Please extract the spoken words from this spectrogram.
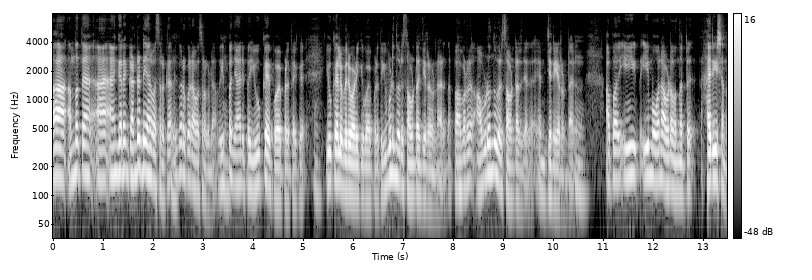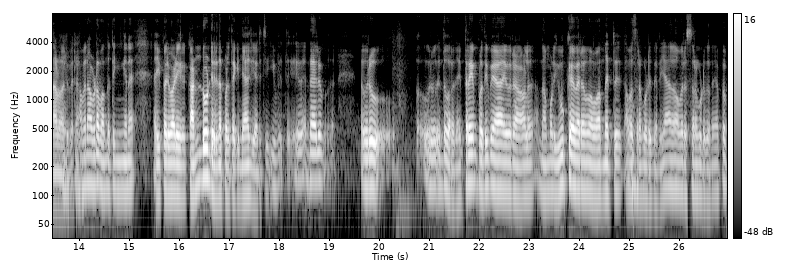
ആ അന്നത്തെ ആങ്കറും കണ്ടിട്ട് ഞാൻ അവസരം കാരണം ഇവർക്ക് ഒരു അവസരം കിട്ടും ഇപ്പം ഞാനിപ്പോൾ യു കെ പോയപ്പോഴത്തേക്ക് യു കെയിലെ പരിപാടിക്ക് പോയപ്പോഴത്തേക്ക് ഇവിടുന്ന് ഒരു സൗണ്ട് എഞ്ചിനീയർ ഉണ്ടായിരുന്നു. അപ്പോൾ അവർ അവിടുന്ന് ഒരു സൗണ്ട് എഞ്ചിനീയർ ഉണ്ടായിരുന്നു. അപ്പോൾ ഈ ഈ മോൻ അവിടെ വന്നിട്ട് ഹരീഷ് എന്നാണ് അവർ പേര്. അവൻ അവിടെ വന്നിട്ട് ഇങ്ങനെ ഈ പരിപാടിയൊക്കെ കണ്ടുകൊണ്ടിരുന്നപ്പോഴത്തേക്ക് ഞാൻ വിചാരിച്ച് എന്തായാലും ഒരു ഒരു എന്ത് പറഞ്ഞ ഇത്രയും പ്രതിഭയായ ഒരാൾ നമ്മൾ യു കെ വരെ വന്നിട്ട് അവസരം കൊടുക്കുന്നുണ്ട്. ഞാൻ അവസരം കൊടുക്കുന്നത് അപ്പോൾ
